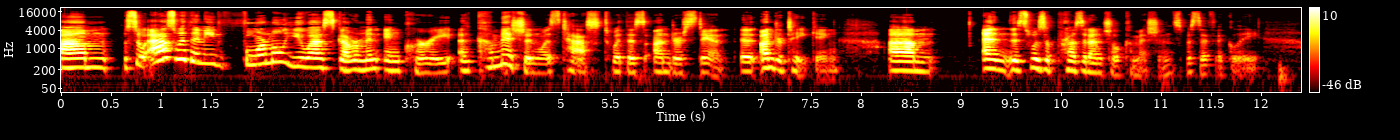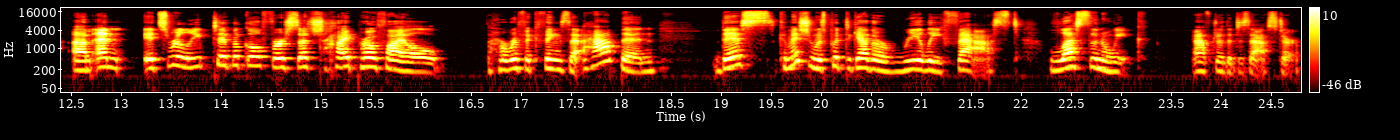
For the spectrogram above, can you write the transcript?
um, so as with any formal U.S. government inquiry, a commission was tasked with this understand uh, undertaking, um, and this was a presidential commission specifically. Um, and it's really typical for such high-profile, horrific things that happen. This commission was put together really fast, less than a week after the disaster.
